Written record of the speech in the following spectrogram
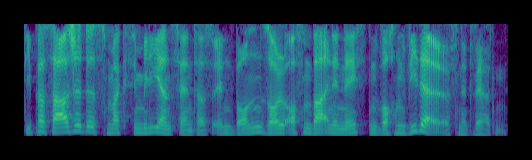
Die Passage des Maximilian Centers in Bonn soll offenbar in den nächsten Wochen wieder eröffnet werden.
